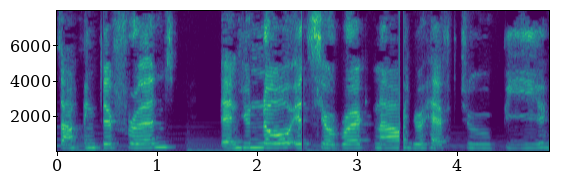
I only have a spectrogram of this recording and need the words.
something different and you know it's your work now you have to be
